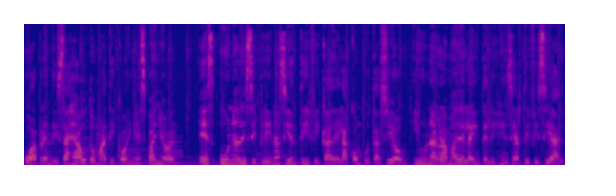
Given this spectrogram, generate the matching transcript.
o aprendizaje automático en español es una disciplina científica de la computación y una rama de la inteligencia artificial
